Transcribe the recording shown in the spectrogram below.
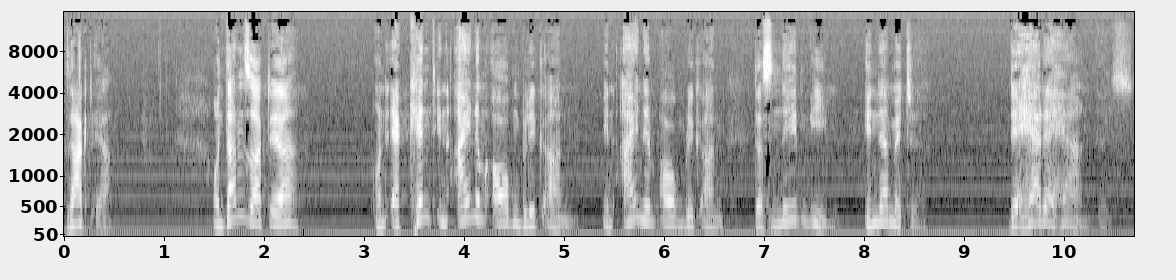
sagt er. Und dann sagt er, und er kennt in einem Augenblick an, in einem Augenblick an, dass neben ihm in der Mitte der Herr der Herren ist,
